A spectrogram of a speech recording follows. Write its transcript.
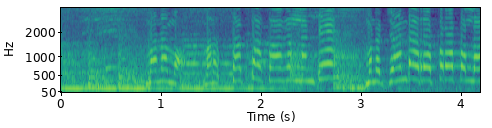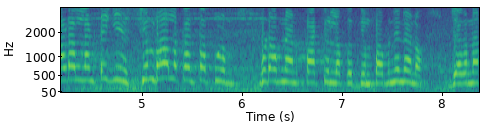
మనము మన సత్తా తాగాలంటే మన జెండా రెపరెపలాడాలంటే ఈ సింహాలకంతా కూడా నేను పార్టీలోకి దింపమని నేను జగన్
